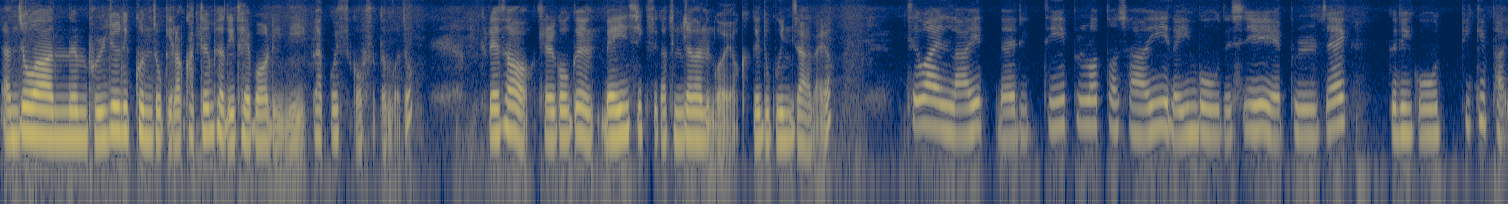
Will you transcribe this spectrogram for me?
안 좋아하는 불유니콘족이랑 같은 편이 돼버리니 바꿀 수가 없었던 거죠. 그래서 결국은 메인 6가 등장하는 거예요. 그게 누구인지 알아요? 트와일라이트, 메리티, 플러터샤이, 레인보우 드시, 애플잭, 그리고 피키파이.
